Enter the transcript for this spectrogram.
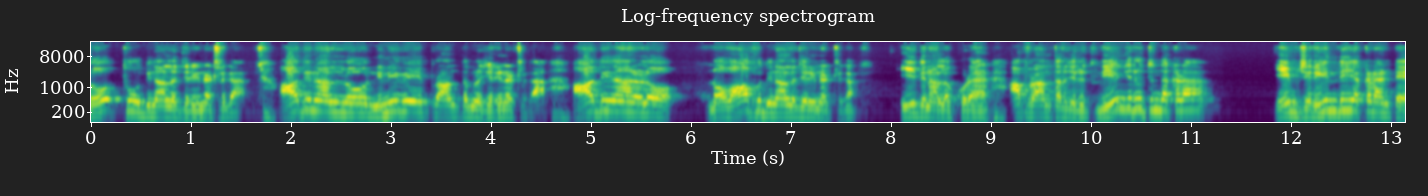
లోతు దినాల్లో జరిగినట్లుగా ఆ దినాల్లో నినివే ప్రాంతంలో జరిగినట్లుగా ఆ దినాలలో నోవాహు దినాల్లో జరిగినట్లుగా ఈ దినాల్లో కూడా ఆ ప్రాంతాలు జరుగుతుంది. ఏం జరుగుతుంది అక్కడ? ఏం జరిగింది అక్కడ అంటే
